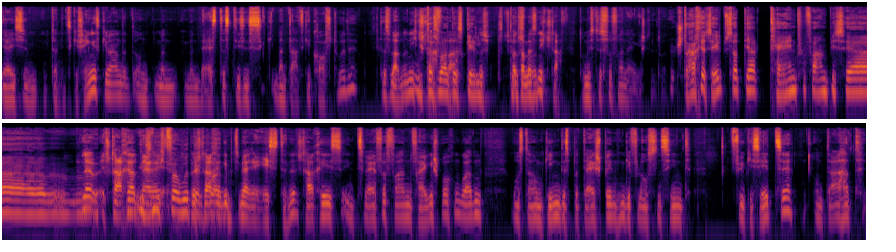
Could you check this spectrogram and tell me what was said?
der ist dann ins Gefängnis gewandert und man, man weiß, dass dieses Mandat gekauft wurde das war noch nicht strafbar. Das war das Geld. Das, das war damals war nicht strafbar. Darum ist das Verfahren eingestellt worden. Strache selbst hat ja kein Verfahren bisher. Nein, Strache hat mehrere, nicht verurteilt bei Strache gibt es mehrere Äste. Ne? Strache ist in zwei Verfahren freigesprochen worden, wo es darum ging, dass Parteispenden geflossen sind für Gesetze. Und da hat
